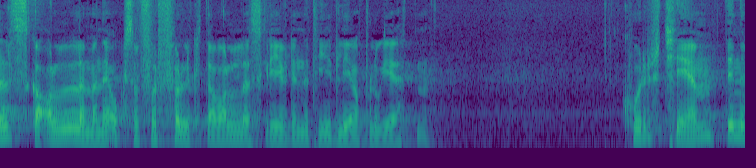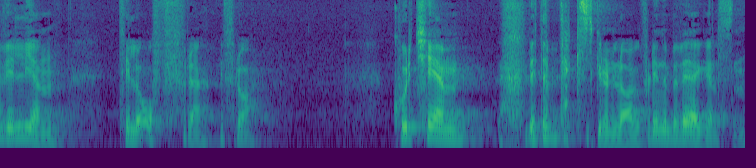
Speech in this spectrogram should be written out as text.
elsker alle, men er også forfølgt av alle, skriver denne tidlige apologeten. Hvor kommer denne viljen til å ofre ifra? Hvor kommer dette vekstgrunnlaget for denne bevegelsen?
